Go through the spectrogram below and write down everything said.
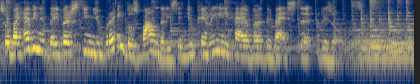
So by having a diverse team, you break those boundaries and you can really have uh, the best uh, results.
